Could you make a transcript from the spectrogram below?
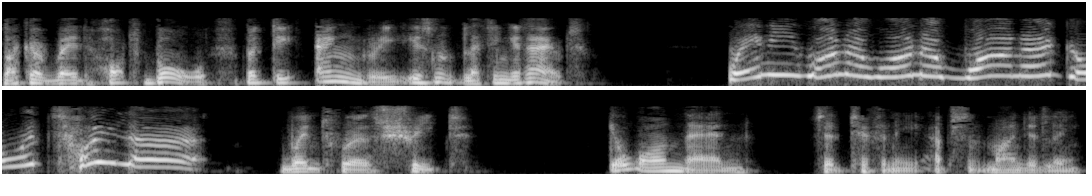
like a red-hot ball, but the angry isn't letting it out. When he wanna wanna wanna go a toilet, Wentworth shrieked. Go on, then, said Tiffany absent-mindedly.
